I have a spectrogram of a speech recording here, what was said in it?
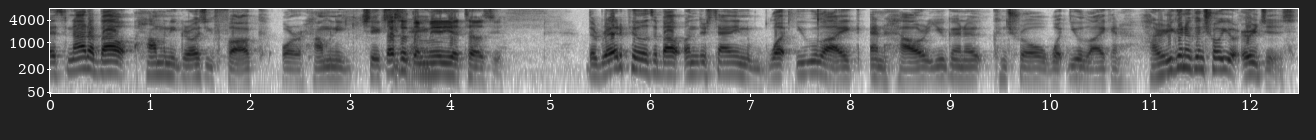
It's not about how many girls you fuck or how many chicks That's what the media tells you. The red pill is about understanding what you like and how are you gonna control what you like and how are you gonna control your urges,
